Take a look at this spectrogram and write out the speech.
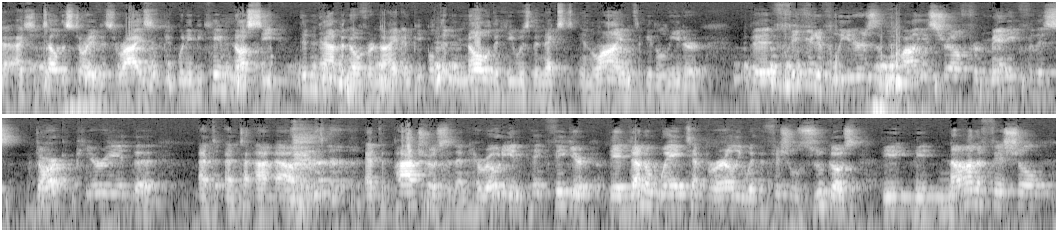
uh, I should tell the story of his rise. When he became Nasi, didn't happen overnight, and people didn't know that he was the next in line to be the leader. The figurative leaders of Klal Yisrael, for many, for this dark period, the Ant- Ant- uh, um, Antipatros and then Herodian figure, they had done away temporarily with official zugos. The, the non official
